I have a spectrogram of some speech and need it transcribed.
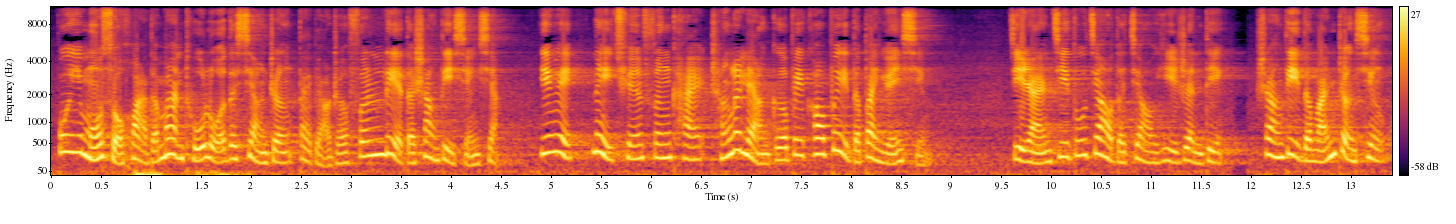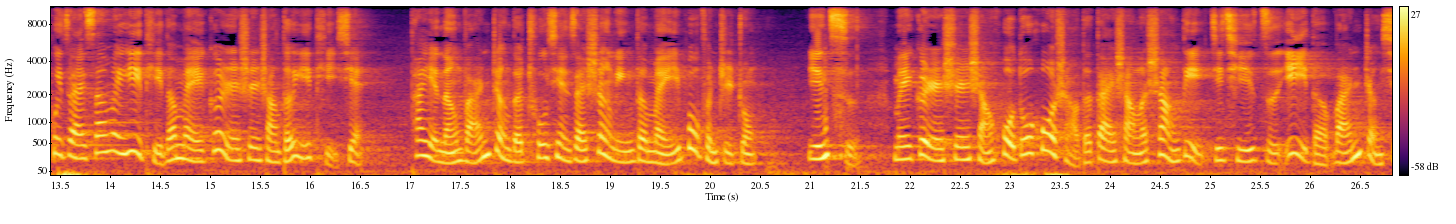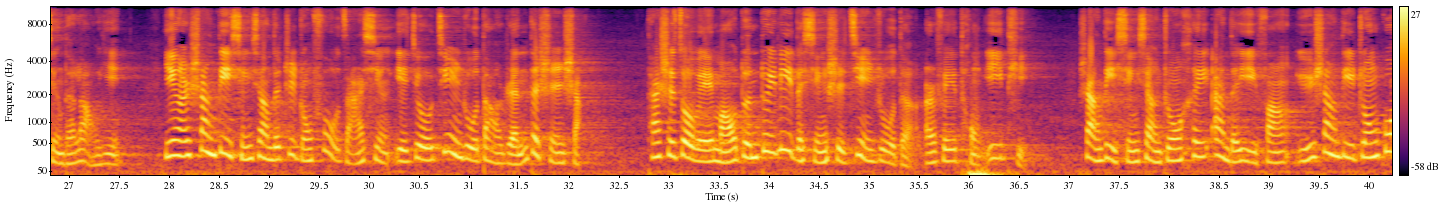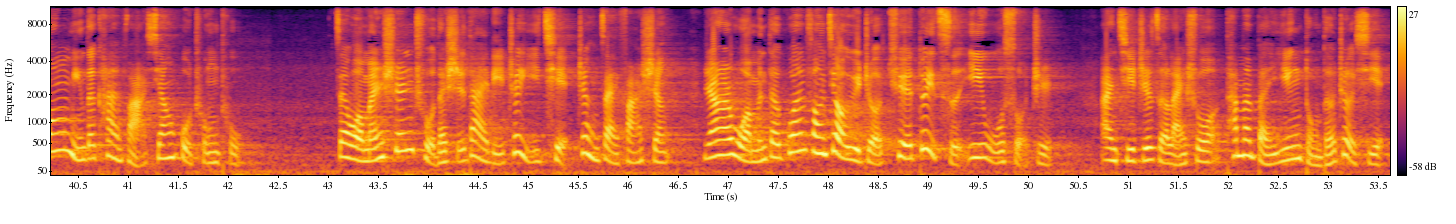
波伊姆所画的曼陀罗的象征代表着分裂的上帝形象，因为内圈分开成了两个背靠背的半圆形。既然基督教的教义认定上帝的完整性会在三位一体的每个人身上得以体现，它也能完整的出现在圣灵的每一部分之中，因此每个人身上或多或少地带上了上帝及其子义的完整性的烙印。因而，上帝形象的这种复杂性也就进入到人的身上，它是作为矛盾对立的形式进入的，而非统一体。上帝形象中黑暗的一方与上帝中光明的看法相互冲突。在我们身处的时代里，这一切正在发生。然而，我们的官方教育者却对此一无所知。按其职责来说，他们本应懂得这些。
